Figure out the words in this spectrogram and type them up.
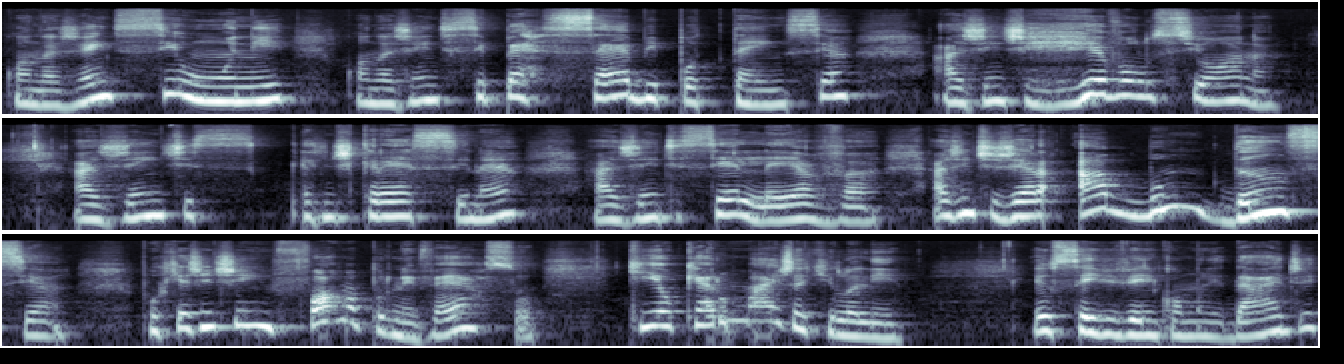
quando a gente se une, quando a gente se percebe potência, a gente revoluciona, a gente a gente cresce, né? A gente se eleva, a gente gera abundância, porque a gente informa para o universo que eu quero mais daquilo ali. Eu sei viver em comunidade,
